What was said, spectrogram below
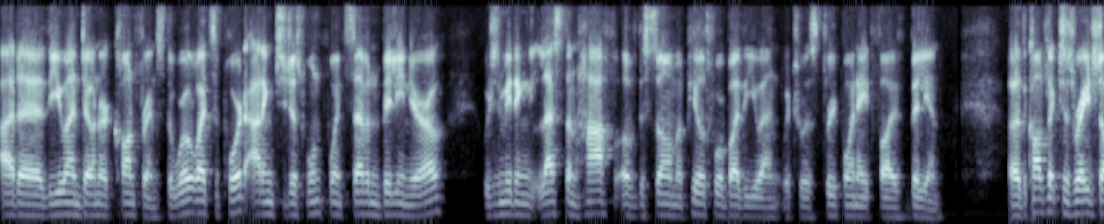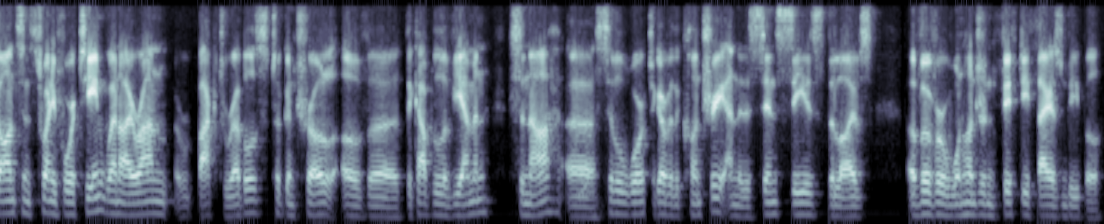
at uh, the UN Donor Conference. The worldwide support adding to just 1.7 billion euro, which is meeting less than half of the sum appealed for by the UN, which was 3.85 billion. Uh, the conflict has raged on since 2014 when Iran backed rebels took control of uh, the capital of Yemen, Sana'a, civil war took over the country, and it has since seized the lives of over 150,000 people.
